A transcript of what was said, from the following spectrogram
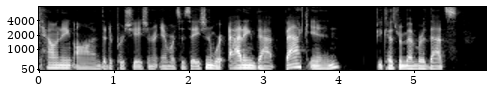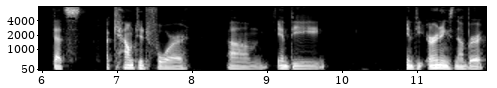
counting on the depreciation or amortization. We're adding that back in because remember that's that's accounted for um, in the in the earnings number.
